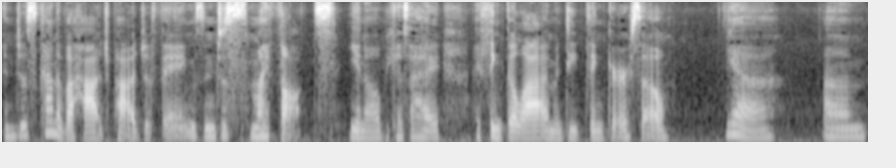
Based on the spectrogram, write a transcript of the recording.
and just kind of a hodgepodge of things, and just my thoughts, you know, because I I think a lot. I'm a deep thinker, so yeah. Um,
